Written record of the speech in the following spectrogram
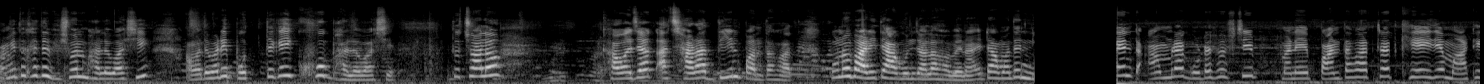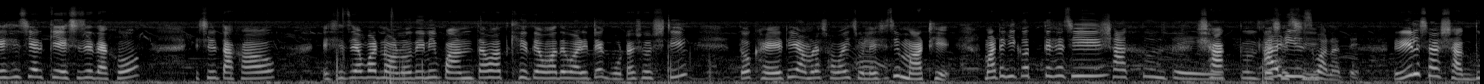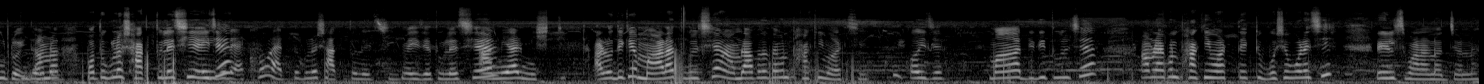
আমি তো খেতে ভীষণ ভালোবাসি, আমাদের বাড়ি প্রত্যেকেই খুব ভালোবাসে। তো চলো, খাওয়া যাক, আর সারা দিন পান্তা ভাত। কোনো বাড়িতে আগুন জ্বালা হবে না, এটা আমাদের আমরা গোটা ষষ্ঠী মানে পান্তা ভাত খেয়ে যে মাঠে এসেছি, আর কে এসেছে দেখো। এসে তাকাও এসেছে আবার ননদিনী পান্তা ভাত খেতে আমাদের বাড়িতে গোটা ষষ্ঠী। তো খেয়েটি আমরা সবাই চলে এসেছি মাঠে। মাঠে কি করতে এসেছি? শাক তুলতে। শাক তুলতে রিলস বানাতে। রিলস আর শাক দুটোই। আমরা কতগুলো শাক তুলেছি এই যে? দেখো এতগুলো শাক তুলেছি। এই যে তুলেছে। আমি আর মিষ্টি। আর ওদিকে মারা তুলছে আমরা আপাতত এখন ফাঁকি মারছি। ওই যে মা দিদি তুলছে আমরা এখন ফাঁকি মারতে একটু বসে পড়েছি রিলস বানানোর জন্য।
